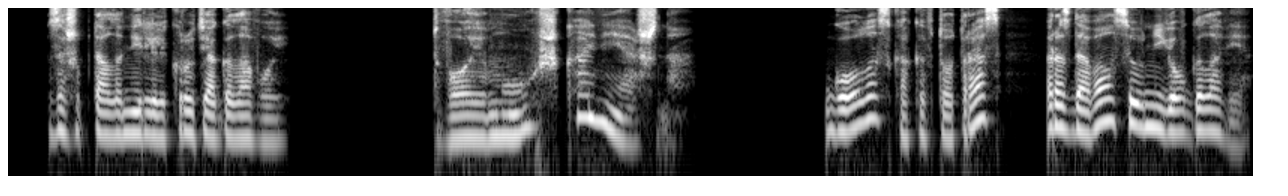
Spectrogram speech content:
— зашептала Нериль, крутя головой. «Твой муж, конечно». Голос, как и в тот раз, раздавался у нее в голове.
